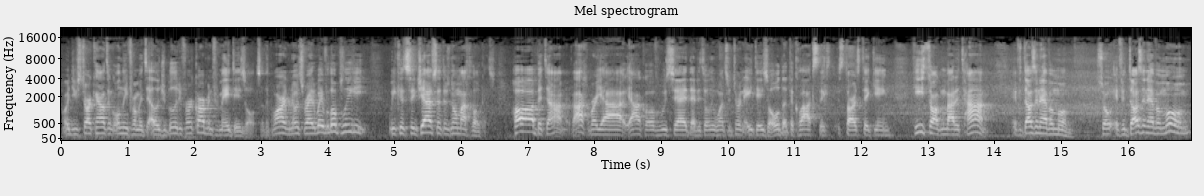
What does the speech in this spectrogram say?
Or do you start counting only from its eligibility for a korban from eight days old? So the Gemara notes right away, below pligi, we could suggest that there's no machlokas. Ha betam. Acha bar Yaakov, who said that it's only once it turned eight days old that the clock starts ticking, he's talking about a tam. If it doesn't have a mum. So if it doesn't have a mum,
